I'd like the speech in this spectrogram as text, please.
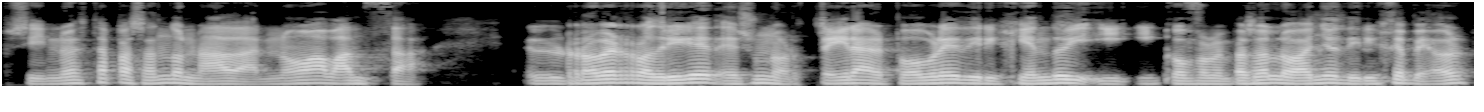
si no está pasando nada, no avanza. Robert Rodríguez es un hortera, el pobre, dirigiendo y conforme pasan los años dirige peor.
